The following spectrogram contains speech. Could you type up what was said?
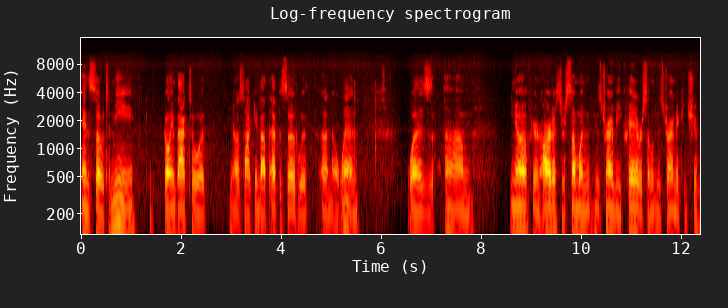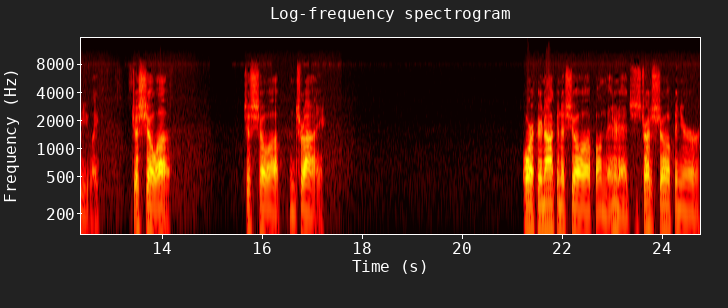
And so to me, going back to what you know, I was talking about the episode with uh, Noel Wynn, was um, you know, if you're an artist or someone who's trying to be creative or someone who's trying to contribute, like, just show up. Just show up and try. Or if you're not going to show up on the internet, just try to show up in your,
